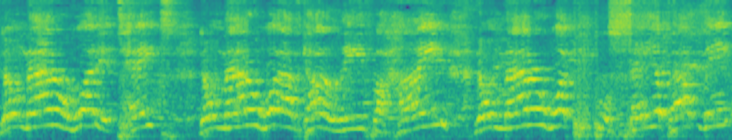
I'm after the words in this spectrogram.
no matter what it takes, no matter what I've got to leave behind, no matter what people say about me,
